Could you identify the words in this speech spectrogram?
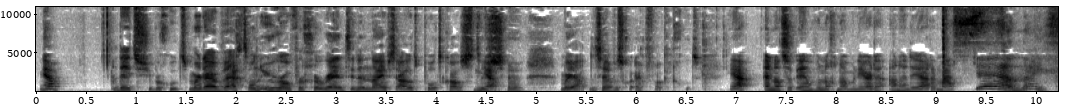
Ja. Deed het supergoed. Maar daar hebben we echt al een uur over gerant in een Knives Out podcast. Dus, eh, maar ja, dus zij was gewoon echt fucking goed. Ja, en dat is ook een van de genomineerden, Anna de Armas. Yeah, nice.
